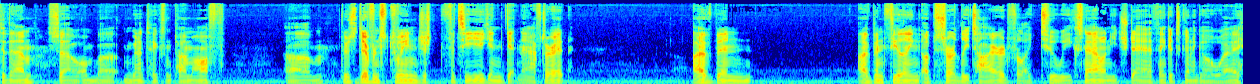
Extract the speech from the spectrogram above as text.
to them. So I'm uh, I'm gonna take some time off. Um, there's a difference between just fatigue and getting after it. I've been I've been feeling absurdly tired for like two weeks now, and each day I think it's gonna go away.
